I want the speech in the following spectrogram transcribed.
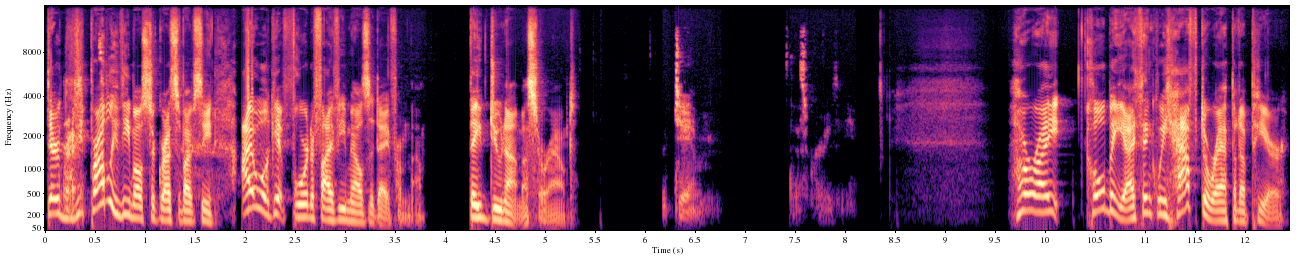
they're the, probably the most aggressive I've seen. I will get four to five emails a day from them. They do not mess around. Damn, that's crazy. All right, Colby. I think we have to wrap it up here.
